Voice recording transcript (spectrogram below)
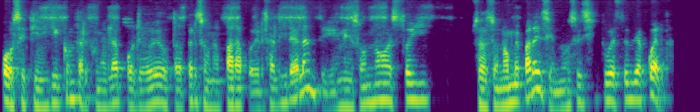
o se tiene que contar con el apoyo de otra persona para poder salir adelante. En eso no estoy, o sea, eso no me parece. No sé si tú estés de acuerdo.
